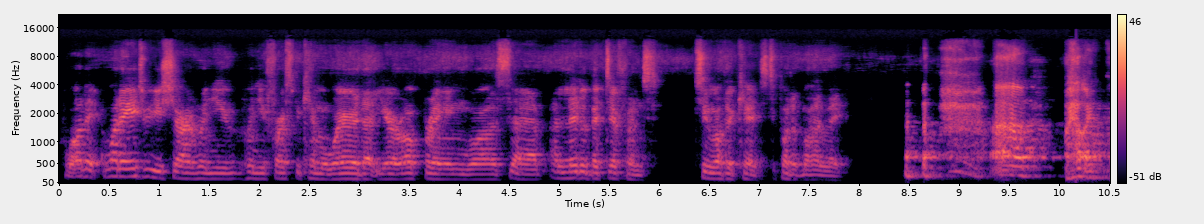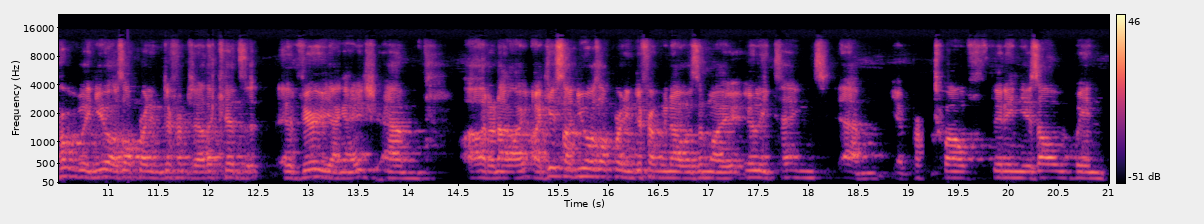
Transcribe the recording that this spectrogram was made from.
What what age were you, Sharn, when you when you first became aware that your upbringing was uh, a little bit different to other kids, to put it mildly? uh, I probably knew I was operating different to other kids at, at a very young age. Um, I don't know. I, I, guess I knew I was operating different when I was in my early teens, um, you know, probably 12, 13 years old, when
